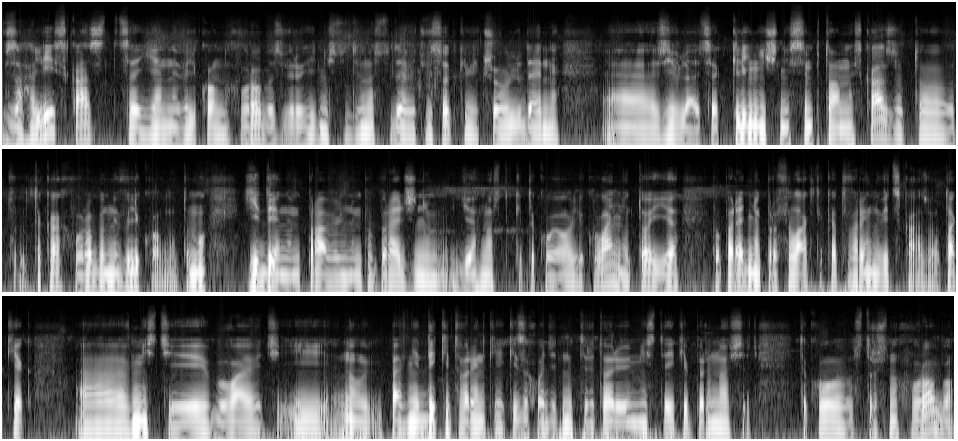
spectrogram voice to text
Взагалі, сказ це є невиліковна хвороба з вірогідністю 99%. Якщо у людей не е, з'являються клінічні симптоми сказу, то, така хвороба невиліковна. Тому єдиним правильним попередженням діагностики такого лікування то є попередня профілактика тварин від сказу. А так як е, в місті бувають і ну, певні дикі тваринки, які заходять на територію міста, які переносять таку страшну хворобу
